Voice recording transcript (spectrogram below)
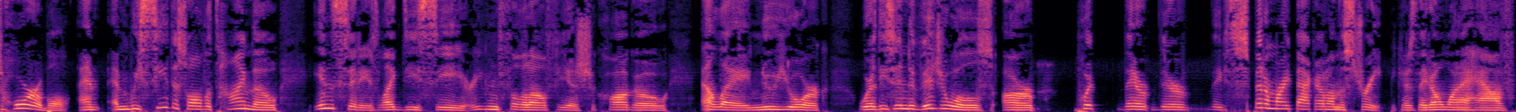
horrible. And, and we see this all the time though in cities like DC or even Philadelphia, Chicago, LA, New York, where these individuals are put, they're, they're, they spit them right back out on the street because they don't want to have,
